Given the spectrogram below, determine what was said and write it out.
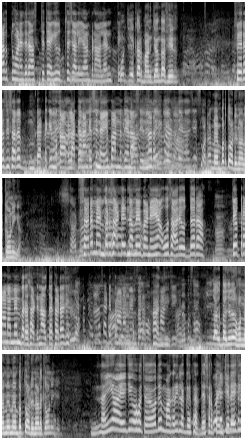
ਭਗਤੂਆਣੇ ਦੇ ਰਸਤੇ ਤੇ ਹੈਗੀ ਉੱਥੇ ਚਲੇ ਜਾਣ ਬਣਾ ਲੈਣ ਉੱਤੇ। ਹੁਣ ਜੇਕਰ ਬਣ ਜਾਂਦਾ ਫਿਰ? ਫਿਰ ਅਸੀਂ ਸਾਰੇ ਡਟ ਕੇ ਮੁਕਾਬਲਾ ਕਰਾਂਗੇ ਅਸੀਂ ਨਹੀਂ ਬਣਨ ਦੇਣਾ ਸੀ ਇਹਨਾਂ ਦਾ ਤੁਹਾਡਾ ਮੈਂਬਰ ਤੁਹਾਡੇ ਨਾਲ ਕਿਉਂ ਨਹੀਂਗਾ? ਸਾਰੇ ਮੈਂਬਰ ਸਾਡੇ ਨਵੇਂ ਬਣੇ ਆ ਉਹ ਸਾਰੇ ਉੱਧਰ ਆ। ਤੇ ਪੁਰਾਣਾ ਮੈਂਬਰ ਆ ਸਾਡੇ ਨਾਲ ਤਾਂ ਖੜਾ ਜੀ। ਆ ਸਾਡੇ ਪੁਰਾਣਾ ਮੈਂਬਰ ਆ। ਹਾਂਜੀ। ਮੈਂਬਰ ਸਾਹਿਬ ਕੀ ਲੱਗਦਾ ਜਿਹੜੇ ਹੁਣ ਨਵੇਂ ਮੈਂਬਰ ਤੁਹਾਡੇ ਨਾਲ ਕਿਉਂ ਨਹੀਂਗੇ? ਨਹੀਂ ਆਏ ਜੀ ਉਹ ਚ- ਉਹਦੇ ਮਗਰ ਹੀ ਲੱਗੇ ਫਿਰਦੇ ਸਰਪੰਚ ਦੇ ਜੀ।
